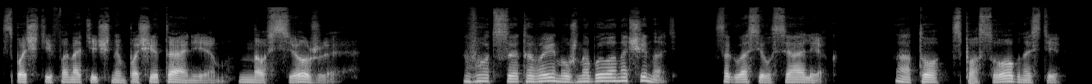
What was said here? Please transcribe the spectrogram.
с почти фанатичным почитанием, но все же... «Вот с этого и нужно было начинать», — согласился Олег. «А то способности.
